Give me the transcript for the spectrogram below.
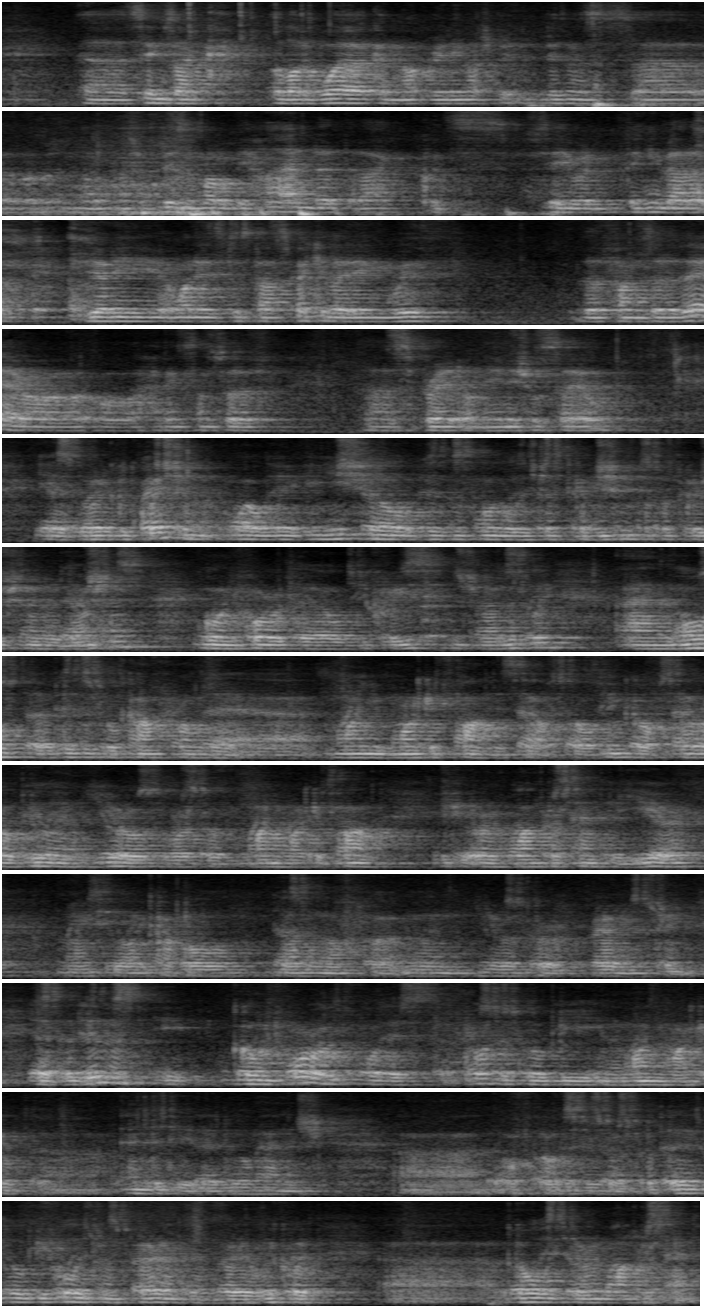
uh, it seems like a lot of work and not really much business, uh, not much business model behind it that I could see when thinking about it. The only one is to start speculating with the funds that are there, or, or having some sort of uh, spread on the initial sale. Yes, very good question. Well, the initial business model is just commission for subscription and redemptions. Going forward, they'll decrease tremendously, and most uh, business will come from the uh, money market fund itself. So think of several billion euros worth of money market fund. If you earn one percent a year, makes you like a couple dozen of uh, million euros per revenue stream. Yes, the business going forward for this process will be in the money market uh, entity that will manage uh, of, of this resource. But it will be fully transparent and very liquid. Uh, goal is to earn 1%.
